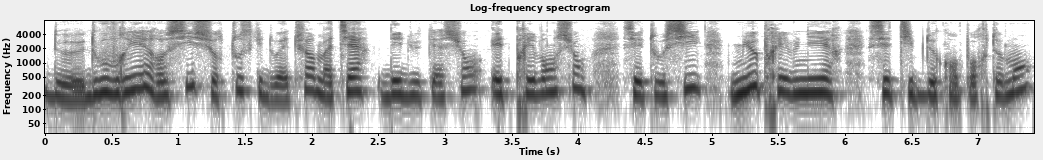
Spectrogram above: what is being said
d'ouvrir aussi sur tout ce qui doit être fait en matière d'éducation et de prévention. C'est aussi mieux prévenir ces types de comportements,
